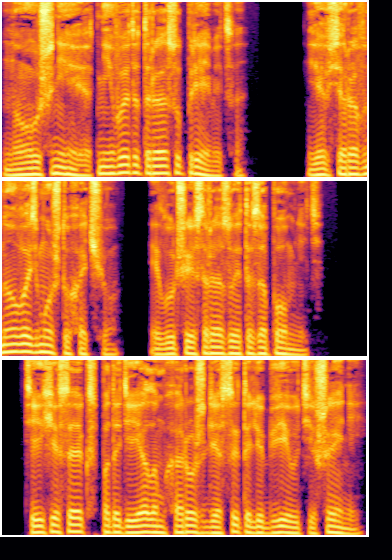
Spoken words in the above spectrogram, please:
«Ну уж нет, не в этот раз упрямиться. Я все равно возьму, что хочу, и лучше сразу это запомнить. Тихий секс под одеялом хорош для сытой любви и утешений,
